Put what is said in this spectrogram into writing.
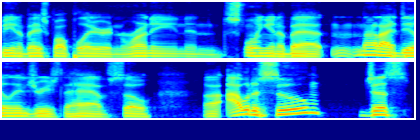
being a baseball player and running and swinging a bat, not ideal injuries to have. So uh, I would assume just,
